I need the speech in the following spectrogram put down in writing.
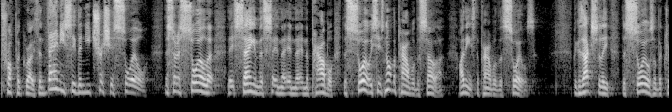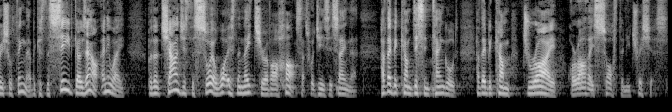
proper growth. And then you see the nutritious soil. The sort of soil that, that it's saying in the, in, the, in, the, in the parable. The soil, you see, it's not the parable of the sower. I think it's the parable of the soils. Because actually, the soils are the crucial thing there, because the seed goes out anyway. But the challenge is the soil. What is the nature of our hearts? That's what Jesus is saying there. Have they become disentangled? Have they become dry? Or are they soft and nutritious?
